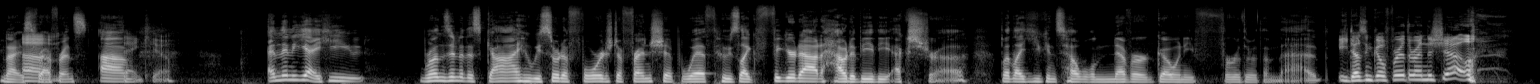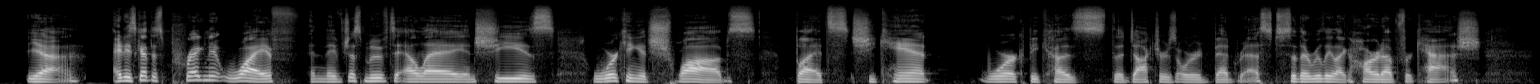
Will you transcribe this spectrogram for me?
Nice um, reference. Um, Thank you. and then yeah he runs into this guy who he sort of forged a friendship with who's like figured out how to be the extra but like you can tell will never go any further than that He doesn't go further in the show. yeah and he's got this pregnant wife and they've just moved to LA and she's working at Schwab's but she can't work because the doctors ordered bed rest so they're really like hard up for cash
